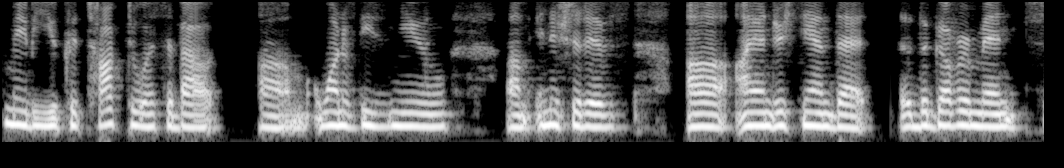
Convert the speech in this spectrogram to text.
Maybe you could talk to us about um, one of these new um, initiatives. Uh, I understand that the government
